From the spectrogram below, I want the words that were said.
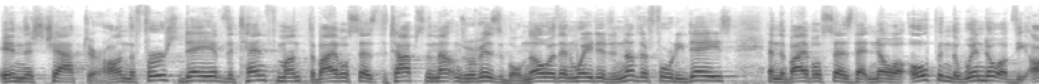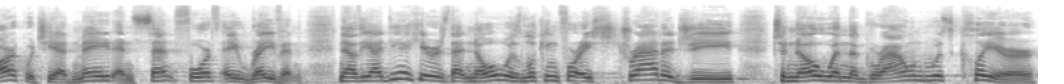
in this chapter. On the first day of the 10th month, the Bible says the tops of the mountains were visible. Noah then waited another 40 days, and the Bible says that Noah opened the window of the ark which he had made and sent forth a raven. Now, the idea here is that Noah was looking for a strategy to know when the ground was clear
